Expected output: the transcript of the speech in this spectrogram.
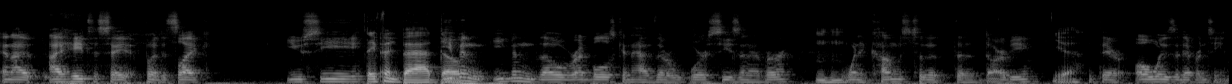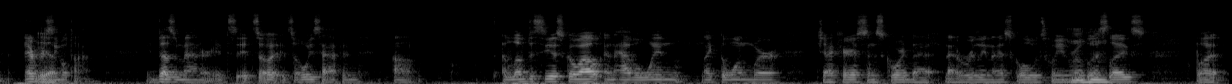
and I I hate to say it but it's like you see They've been bad though. even even though Red Bulls can have their worst season ever hmm when it comes to the, the derby Yeah, they're always a different team every Yeah. single time. It doesn't matter. It's it's it's always happened. Um, I'd love to see us go out and have a win like the one where Jack Harrison scored that, that really nice goal between Mhm. Robles' legs, but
